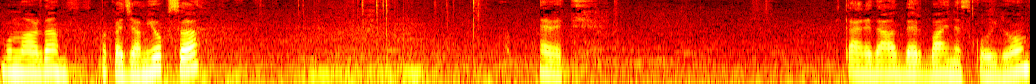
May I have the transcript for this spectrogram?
Bunlardan bakacağım. Yoksa Evet. Bir tane de Albert Baynes koydum.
